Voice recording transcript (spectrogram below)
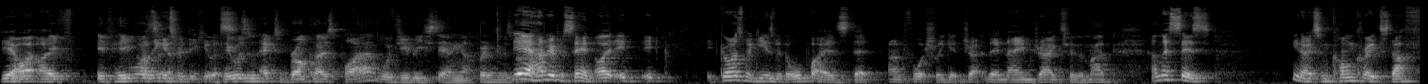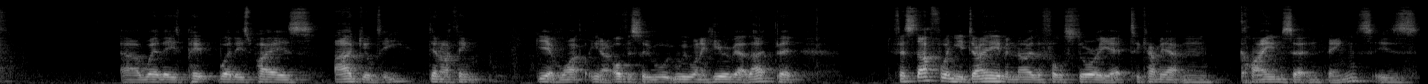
yeah, I, I if if he was, I think it's ridiculous. If he was an ex Broncos player, would you be standing up for him as well? Yeah, hundred percent. I it, it it grinds my gears with all players that unfortunately get dra- their name dragged through the mud, unless there's, you know, some concrete stuff uh, where these pe- where these players are guilty. Then I think, yeah, why, you know, obviously we, we want to hear about that, but for stuff when you don't even know the full story yet, to come out and claim certain things is,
